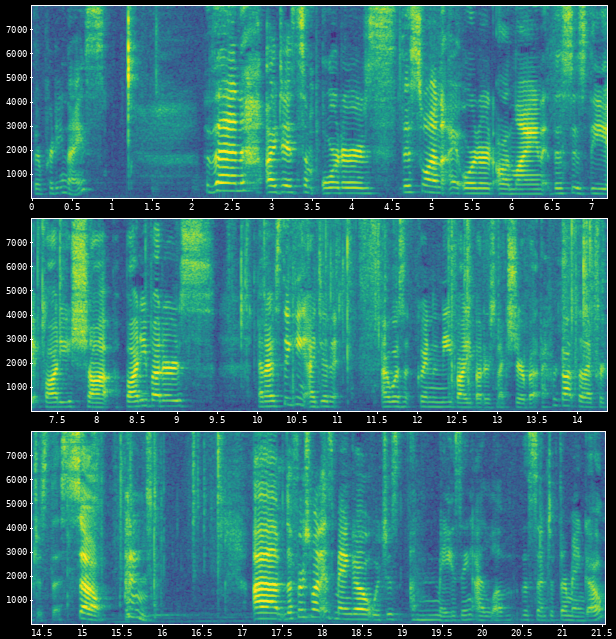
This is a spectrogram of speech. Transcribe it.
they're pretty nice. Then I did some orders. This one I ordered online. This is the Body Shop Body Butters. And I was thinking I didn't, I wasn't going to need body butters next year, but I forgot that I purchased this. So Um, the first one is mango, which is amazing. I love the scent of their mango.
